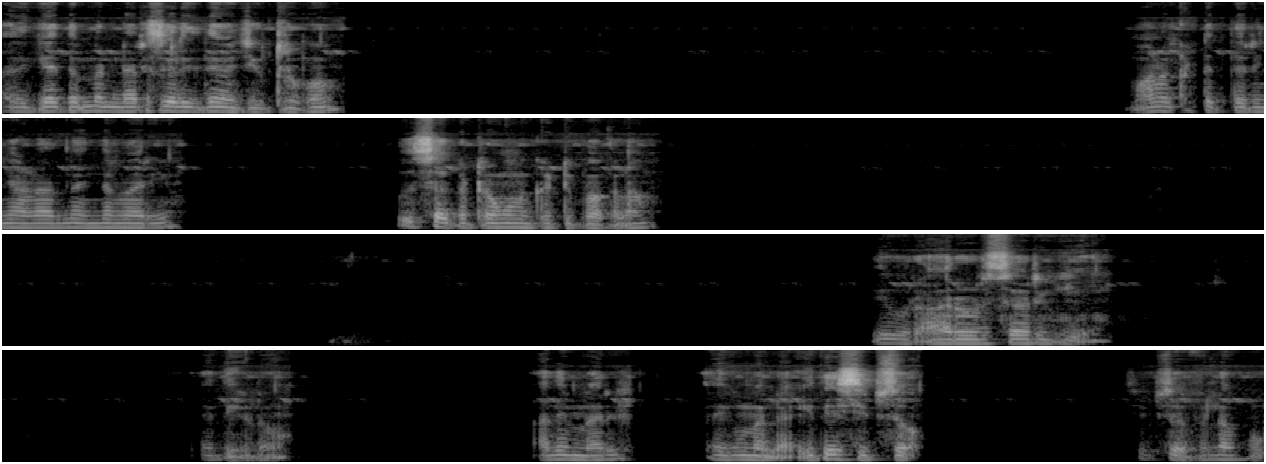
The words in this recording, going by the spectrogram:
அதுக்கேற்ற மாதிரி நர்சரி தான் வச்சுக்கிட்டு இருக்கோம். மாலை கட்ட தெரிஞ்ச ஆளாக இருந்தால் இந்த மாதிரியும் புதுசாக கட்டுறவங்களும் கட்டி பார்க்கலாம். இது ஒரு ஆறு வருஷம் வரைக்கும் ஏற்றிக்கிடும் அதே மாதிரி அதுக்கு மேலே இதே சிப்ஸோ சிப்ஸோ ஃபில்லாக பூ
